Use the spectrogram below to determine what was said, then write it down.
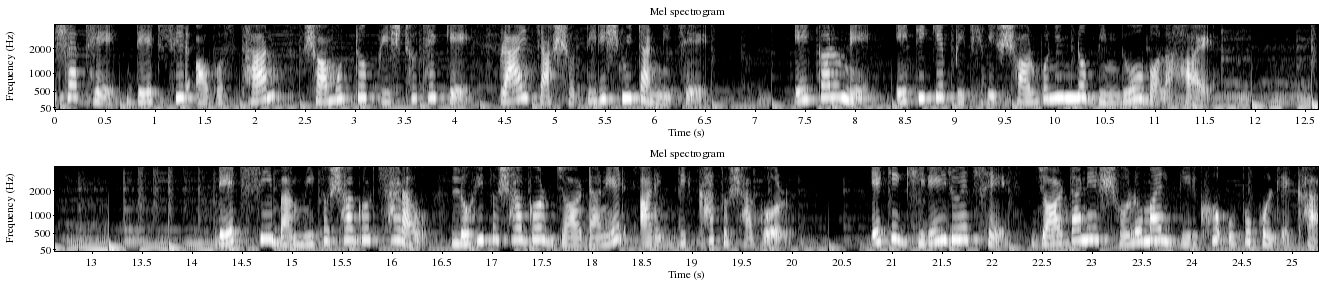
সাথে ডেডসির অবস্থান সমুদ্র পৃষ্ঠ থেকে প্রায় চারশো মিটার নিচে। এই কারণে এটিকে পৃথিবীর সর্বনিম্ন বিন্দুও বলা হয়। ডেড সি বা মৃত সাগর ছাড়াও লোহিত সাগর জর্ডানের আরেক বিখ্যাত সাগর। একে ঘিরেই রয়েছে জর্ডানের ষোলো মাইল দীর্ঘ উপকূল রেখা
